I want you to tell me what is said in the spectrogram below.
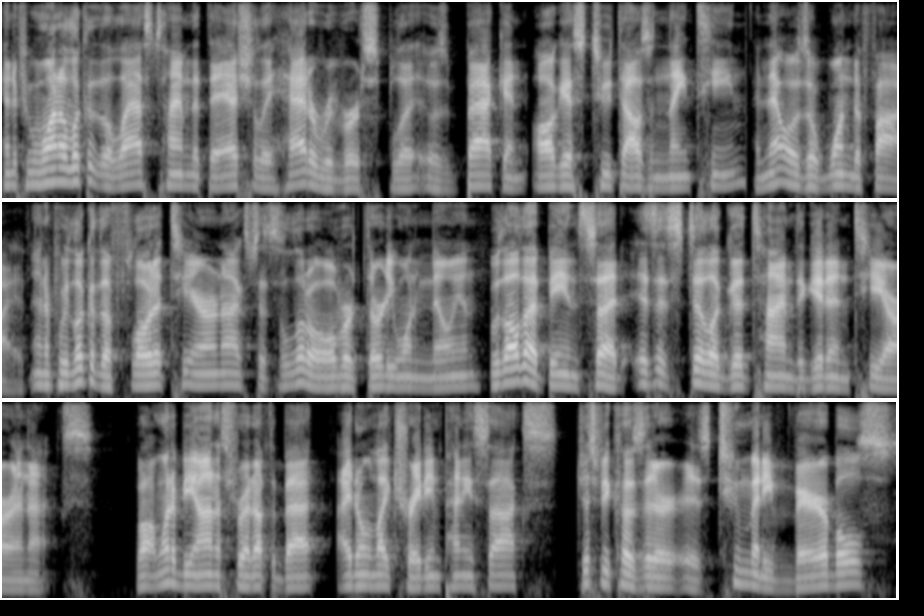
And if you want to look at the last time that they actually had a reverse split, it was back in August 2019, and that was a 1 to 5. And if we look at the float at TRNX, it's a little over 31 million. With all that being said, is it still a good time to get in TRNX? Well, I want to be honest right off the bat. I don't like trading penny stocks just because there is too many variables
